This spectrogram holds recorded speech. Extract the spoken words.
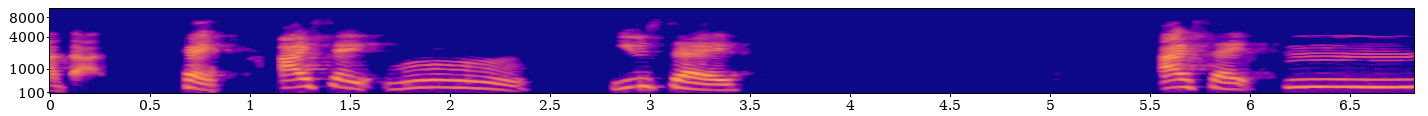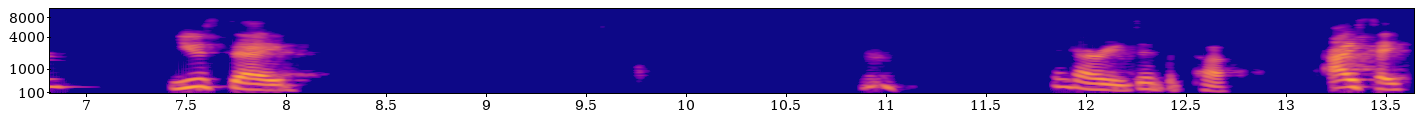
add that. Okay, I say, "Rrr." you say, I say, mm, you say, Hmm, I think I already did the puff. I say,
